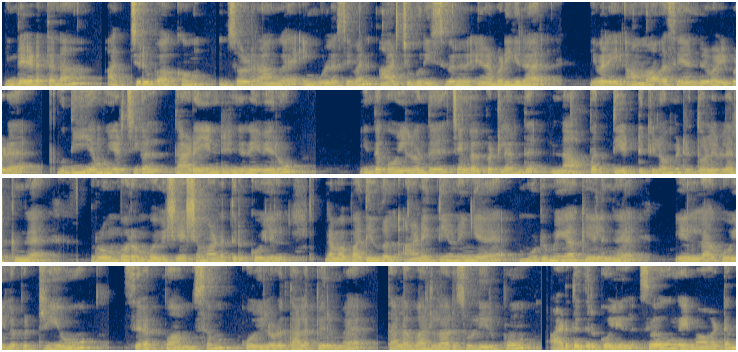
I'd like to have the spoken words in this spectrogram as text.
இந்த இடத்த தான் அச்சிறுபாக்கம் சொல்கிறாங்க இங்குள்ள சிவன் ஆட்சிபுரீஸ்வரர் எனப்படுகிறார். இவரை அமாவாசை அன்று வழிபட புதிய முயற்சிகள் தடையின்றி நிறைவேறும். இந்த கோயில் வந்து செங்கல்பட்டிலேருந்து நாற்பத்தி எட்டு கிலோமீட்டர் தொலைவில் இருக்குங்க. ரொம்ப ரொம்ப விசேஷமான திருக்கோயில். நம்ம பதிவுகள் அனைத்தையும் நீங்கள் முழுமையாக கேளுங்க. எல்லா கோயிலை பற்றியும் சிறப்பு அம்சம் கோயிலோட தலப்பெருமை தல வரலாறு சொல்லியிருப்போம். அடுத்த திருக்கோயில் சிவகங்கை மாவட்டம்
